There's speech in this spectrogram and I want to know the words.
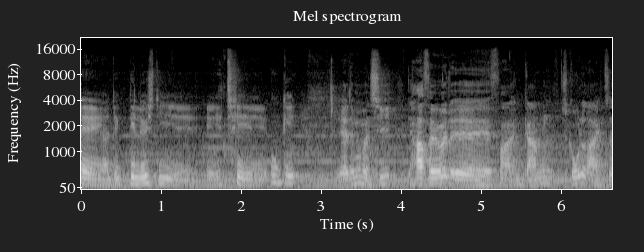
Øh, og det, det løste de øh, øh til UG. Ja, det må man sige. Jeg har for øvrigt øh, fra en gammel skolerektor,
